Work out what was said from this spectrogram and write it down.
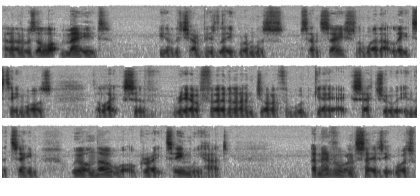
and there was a lot made. You know, the Champions League run was sensational, and where that Leeds team was, the likes of Rio Ferdinand, Jonathan Woodgate, etc., in the team. We all know what a great team we had, and everyone says it was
